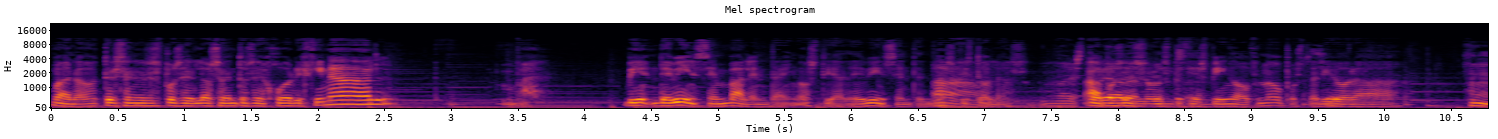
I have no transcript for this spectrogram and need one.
Bueno, tres años después de los eventos del juego original. Bah, De Vincent Valentine, hostia, de Vincent en las Ah, pistolas. la Ah, pues eso, una especie de spin-off, ¿no? Posterior a. Hmm.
